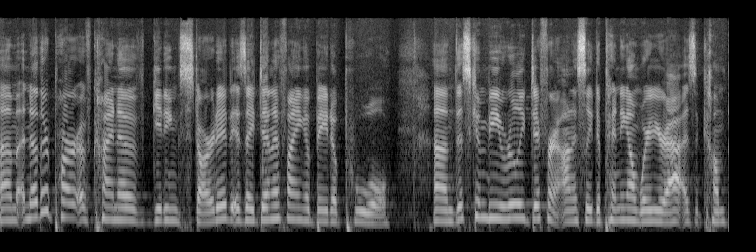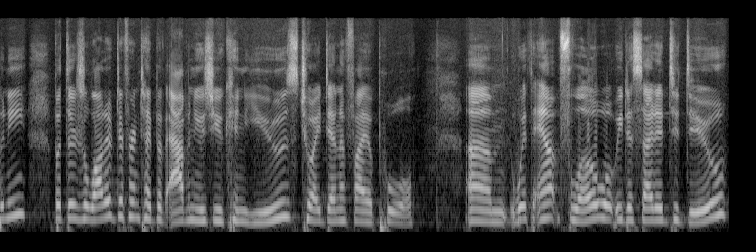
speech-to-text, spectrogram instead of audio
Um, another part of kind of getting started is identifying a beta pool. Um, this can be really different, honestly, depending on where you're at as a company, but there's a lot of different type of avenues you can use to identify a pool. Um, with AmpFlow, what we decided to do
